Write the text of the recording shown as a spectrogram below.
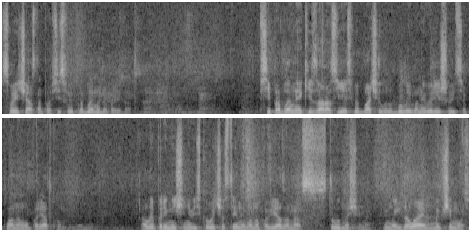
своєчасно про всі свої проблеми доповідати. Всі проблеми, які зараз є, ви бачили, ви були, вони вирішуються в плановому порядку. Але переміщення військової частини воно пов'язано з труднощами. І ми їх долаємо, ми вчимось.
